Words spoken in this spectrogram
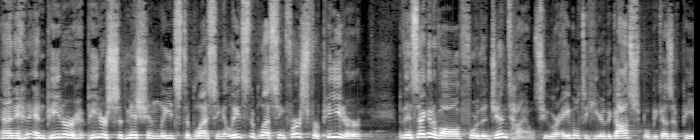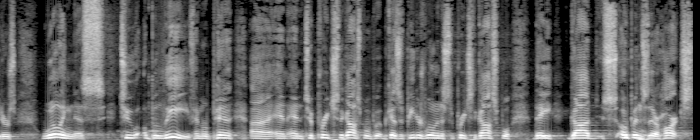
And, and Peter, Peter's submission leads to blessing. It leads to blessing first for Peter, but then, second of all, for the Gentiles who are able to hear the gospel because of Peter's willingness to believe and repent uh, and, and to preach the gospel. But because of Peter's willingness to preach the gospel, they, God opens their hearts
